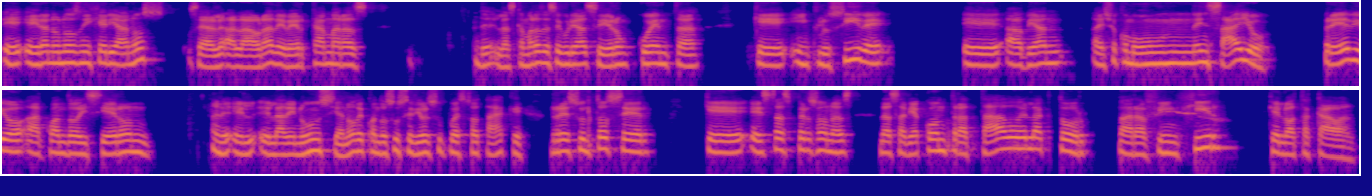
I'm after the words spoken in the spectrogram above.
eh, eran unos nigerianos, o sea, a la hora de ver cámaras, de, las cámaras de seguridad se dieron cuenta que inclusive eh, habían hecho como un ensayo previo a cuando hicieron la denuncia, ¿no? De cuando sucedió el supuesto ataque. Resultó ser que estas personas las había contratado el actor para fingir que lo atacaban,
